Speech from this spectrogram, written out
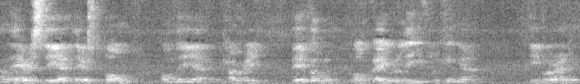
And there is the, uh, there is the bomb on the uh, recovery vehicle with a lot of very relieved looking uh, around it.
